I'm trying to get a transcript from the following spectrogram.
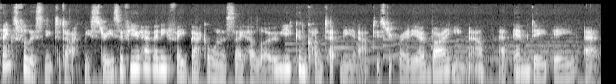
Thanks for listening to Dark Mysteries. If you have any feedback or want to say hello, you can contact me at Art District Radio by email at mde at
